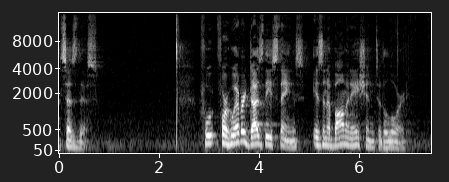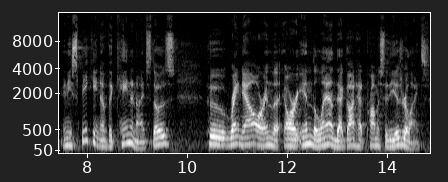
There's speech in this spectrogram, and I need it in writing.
says this For, for whoever does these things is an abomination to the Lord and he's speaking of the Canaanites, those who right now are in the, are in the land that God had promised to the Israelites.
